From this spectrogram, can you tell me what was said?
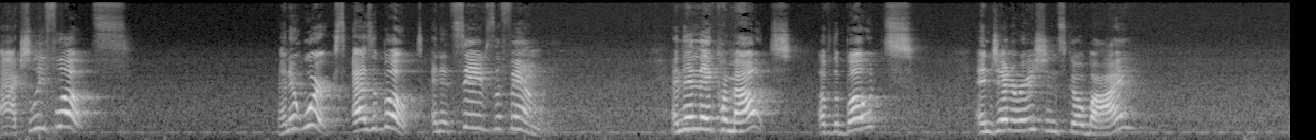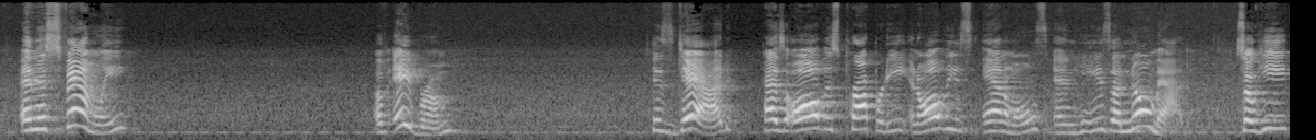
actually floats. And it works as a boat, and it saves the family. And then they come out of the boat, and generations go by. And this family of Abram, his dad, has all this property and all these animals, and he's a nomad. So he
